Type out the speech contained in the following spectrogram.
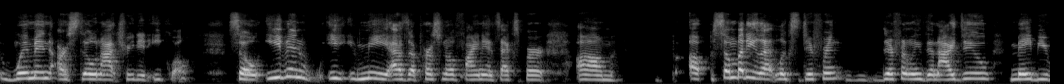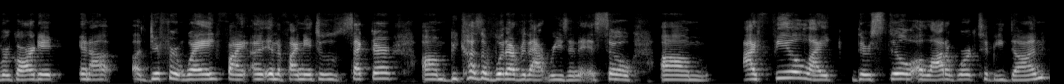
women are still not treated equal. So even me as a personal finance expert, um, uh, somebody that looks different differently than I do may be regarded in a, a different way fi- in a financial sector um, because of whatever that reason is. So um, I feel like there's still a lot of work to be done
